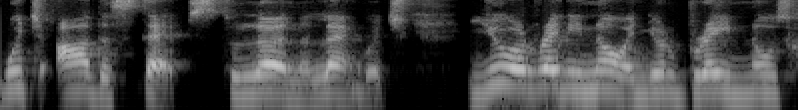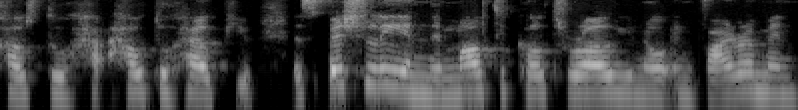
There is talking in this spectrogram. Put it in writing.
which are the steps to learn a language you already know and your brain knows how to how to help you especially in the multicultural you know environment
